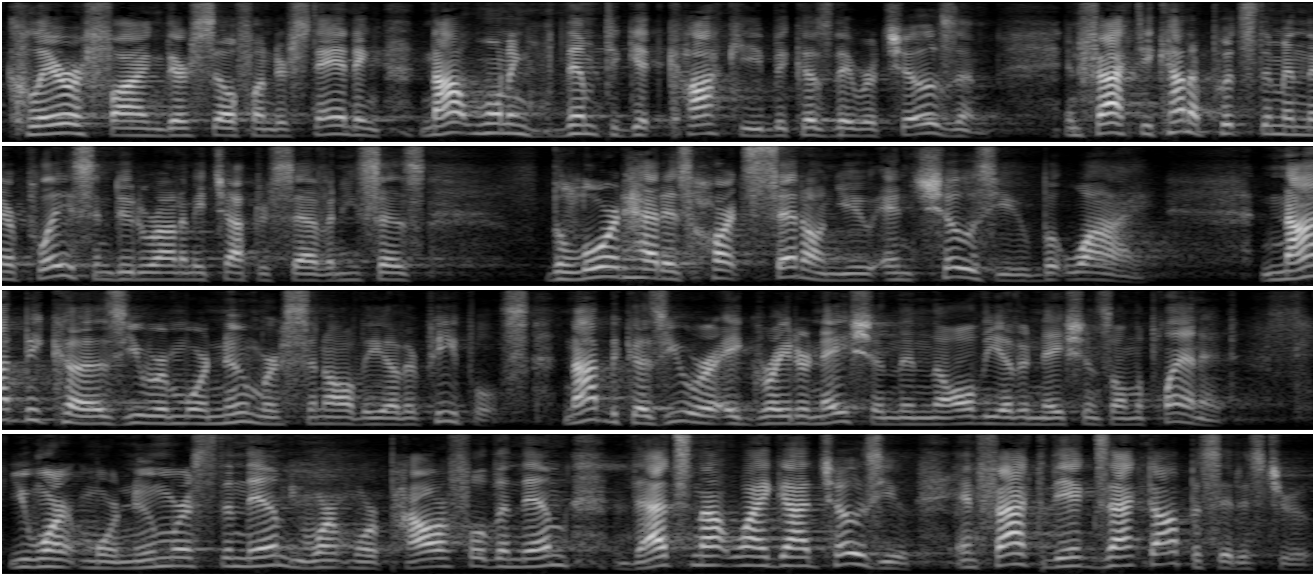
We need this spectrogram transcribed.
clarifying their self understanding, not wanting them to get cocky because they were chosen. In fact, he kind of puts them in their place in Deuteronomy chapter 7. He says, the Lord had his heart set on you and chose you, but why? Not because you were more numerous than all the other peoples, not because you were a greater nation than all the other nations on the planet. You weren't more numerous than them, you weren't more powerful than them. That's not why God chose you. In fact, the exact opposite is true.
